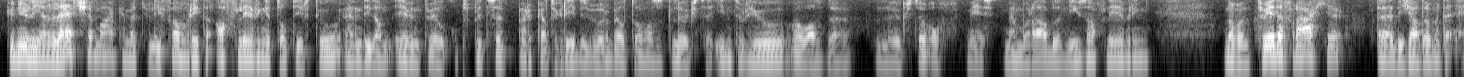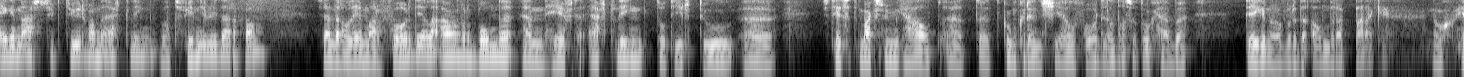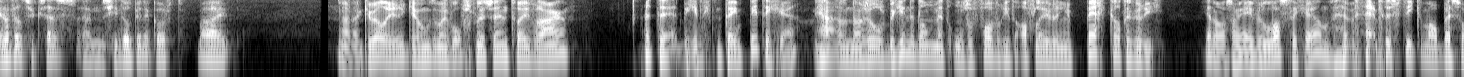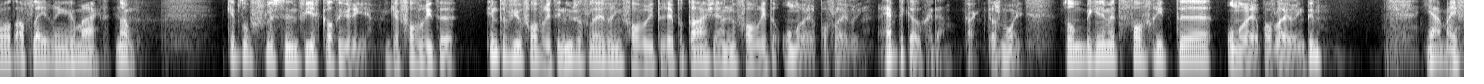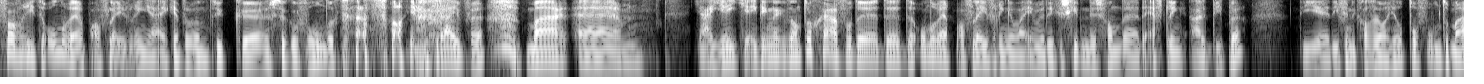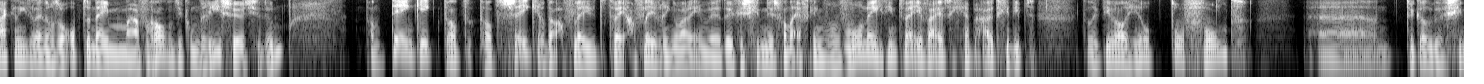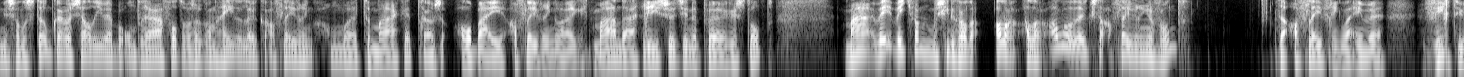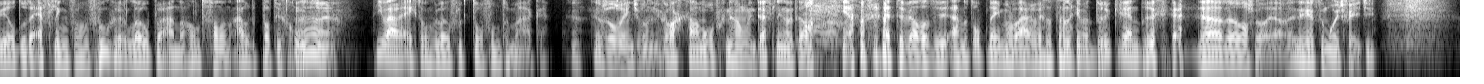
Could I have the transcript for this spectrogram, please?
Kunnen jullie een lijstje maken met jullie favoriete afleveringen tot hiertoe en die dan eventueel opsplitsen per categorie? Dus bijvoorbeeld, wat was het leukste interview? Wat was de leukste of meest memorabele nieuwsaflevering? Nog een tweede vraagje, uh, die gaat over de eigenaarsstructuur van de Efteling. Wat vinden jullie daarvan? zijn er alleen maar voordelen aan verbonden en heeft de Efteling tot hiertoe uh, steeds het maximum gehaald uit het concurrentieel voordeel dat ze toch hebben tegenover de andere parken. Nog heel veel succes en misschien tot binnenkort. Bye. Nou, dankjewel Erik. Jij moet hem even opsplitsen in twee vragen. Het, het begint meteen pittig, hè? Ja, nou zullen we beginnen dan met onze favoriete afleveringen per categorie. Ja, dat was nog even lastig, hè? Want we hebben stiekem al best wel wat afleveringen gemaakt. Nou, ik heb het opgesplitst in vier categorieën. Ik heb favoriete interview, favoriete nieuwsaflevering, favoriete reportage en een favoriete onderwerpaflevering. Heb ik ook gedaan. Kijk, dat is mooi. Dan beginnen met de favoriete onderwerpaflevering, Tim. Ja, mijn favoriete onderwerpaflevering. Ja, ik heb er natuurlijk uh, een stuk of honderd, dat zal je begrijpen. Maar uh, ja, jeetje, ik denk dat ik dan toch ga voor de, de, de onderwerpafleveringen waarin we de geschiedenis van de, de Efteling uitdiepen. Die, uh, die vind ik altijd wel heel tof om te maken. Niet alleen om ze op te nemen, maar vooral natuurlijk om de research te doen. Dan denk ik dat, dat zeker de, aflevering, de twee afleveringen waarin we de geschiedenis van de Efteling van voor 1952 hebben uitgediept. Dat ik die wel heel tof vond. Uh, natuurlijk ook de geschiedenis van de stoomcarousel die we hebben ontrafeld. Dat was ook een hele leuke aflevering om uh, te maken. Trouwens, allebei afleveringen waar ik echt maanden aan research in heb uh, gestopt. Maar weet, weet, je wat ik misschien nog wel de aller, aller, allerleukste afleveringen vond? De aflevering waarin we virtueel door de Efteling van vroeger lopen aan de hand van een oude plattegrond. Ah, ja. Die waren echt ongelooflijk tof om te maken. Ja, er was als eentje van in de gelachkamer opgenomen in het Efteling Hotel. Ja, en terwijl dat we aan het opnemen waren, werd het alleen maar drukker en drukker. Ja, dat was wel. Ja. Dat heeft een mooi sfeertje.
